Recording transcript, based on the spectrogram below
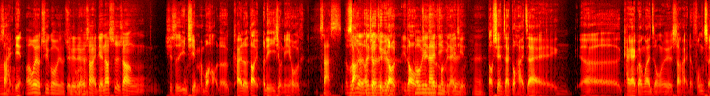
上海店啊，我有去过，有去过。对对对，上海店。那事实上，其实运气也蛮不好的，开了到二零一九年以后，SARS，不是就就遇到遇到 COVID nineteen，到现在都还在。呃，开开关关中，因为上海的封城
